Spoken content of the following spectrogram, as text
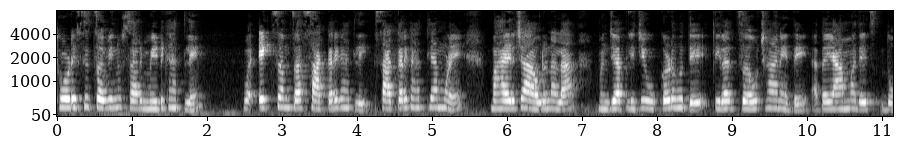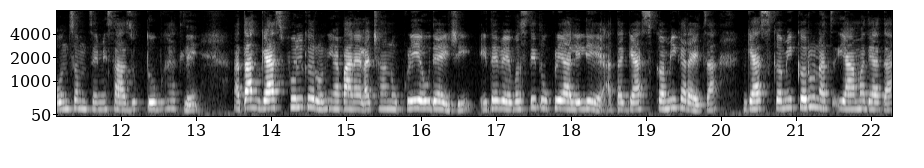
थोडेसे चवीनुसार मीठ घातले व एक चमचा साखर घातली. साखर घातल्यामुळे बाहेरच्या आवरणाला म्हणजे आपली जी उकड होते तिला चव छान येते. आता यामध्येच दोन चमचे मी साजूक तूप घातले. आता गॅस फुल करून या पाण्याला छान उकळी येऊ द्यायची. इथे व्यवस्थित उकळी आलेली आहे. आता गॅस कमी करायचा. गॅस कमी करूनच यामध्ये आता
